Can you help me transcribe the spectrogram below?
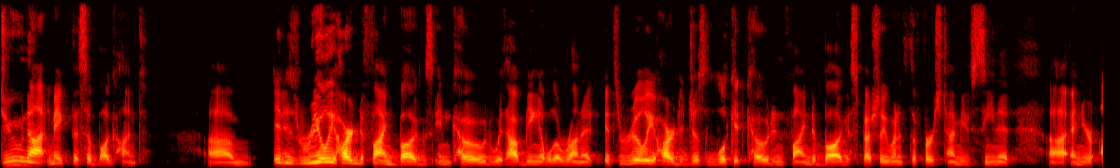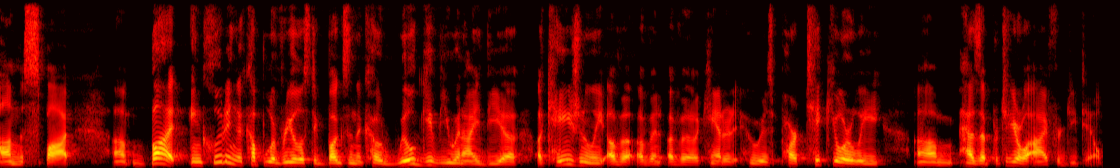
do not make this a bug hunt. Um, it is really hard to find bugs in code without being able to run it. It's really hard to just look at code and find a bug, especially when it's the first time you've seen it uh, and you're on the spot. Um, but including a couple of realistic bugs in the code will give you an idea occasionally of a, of a, of a candidate who is particularly, um, has a particular eye for detail.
